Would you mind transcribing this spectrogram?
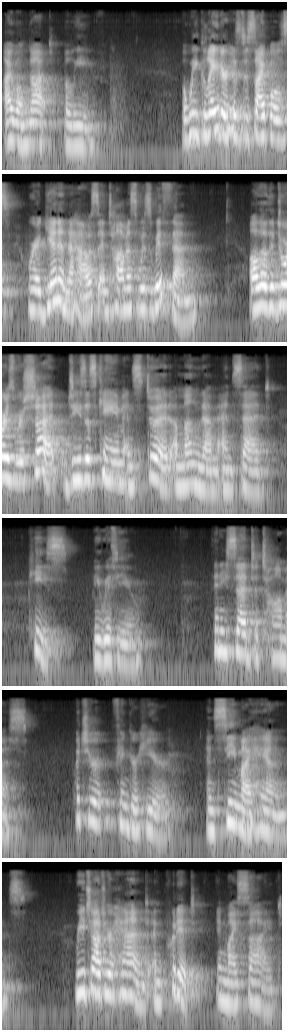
I will not believe. A week later, his disciples were again in the house, and Thomas was with them. Although the doors were shut, Jesus came and stood among them and said, Peace be with you. Then he said to Thomas, Put your finger here and see my hands. Reach out your hand and put it in my side.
